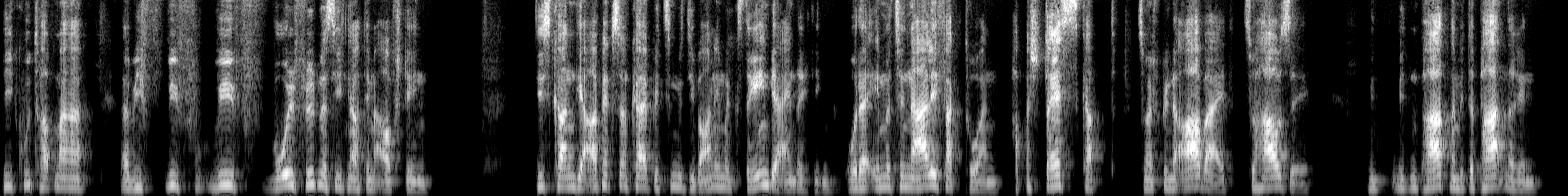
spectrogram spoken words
wie gut hat man, äh, wie, wie, wie wohl fühlt man sich nach dem Aufstehen? Dies kann die Aufmerksamkeit bzw. die Wahrnehmung extrem beeinträchtigen. Oder emotionale Faktoren. Hat man Stress gehabt, zum Beispiel in der Arbeit, zu Hause, mit, mit dem Partner, mit der Partnerin.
